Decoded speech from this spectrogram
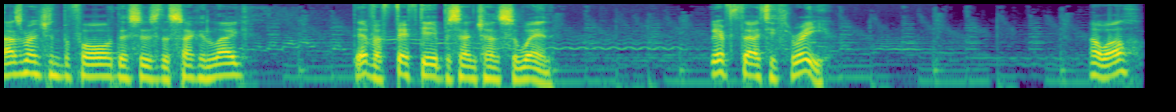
As mentioned before, this is the second leg. They have a 58% chance to win. We have 33. Oh well.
